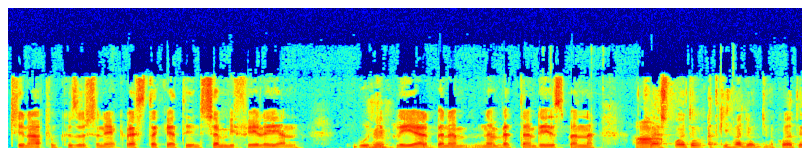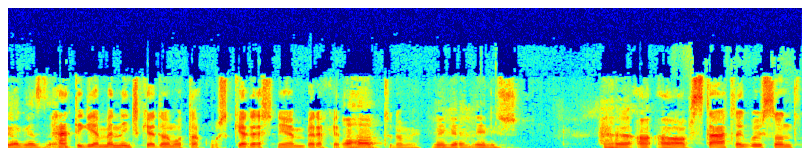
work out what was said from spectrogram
csináltunk közösen ilyen questeket, én semmiféle ilyen multiplayerben nem, nem vettem részt benne. A flashpointokat kihagyod gyakorlatilag ezzel? Hát igen, mert nincs kedvem ott akkor most keresni embereket, Aha, nem tudom én. Igen, én is. A, a Star Trekből viszont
